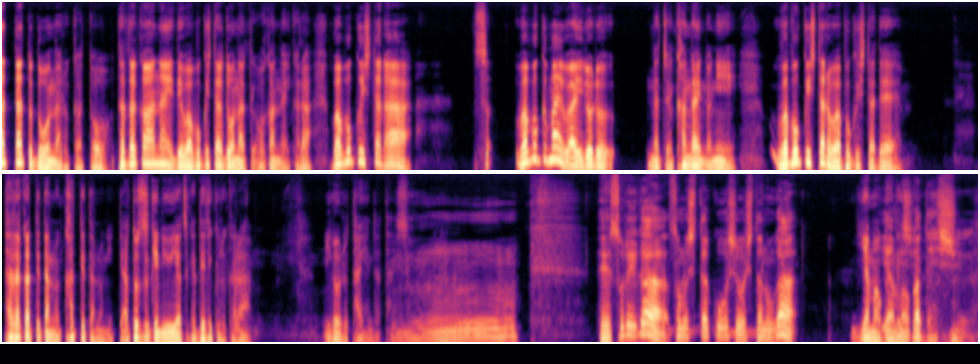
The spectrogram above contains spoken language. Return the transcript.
った後どうなるかと戦わないで和睦したらどうなるか分かんないから和睦したら和睦前はいろいろ考えるのに和睦したら和睦したで戦ってたのに勝ってたのにって後付けに言うやつが出てくるからいろいろ大変だったんですよ。うん、えー、それがその下交渉したのが山岡鉄舟。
